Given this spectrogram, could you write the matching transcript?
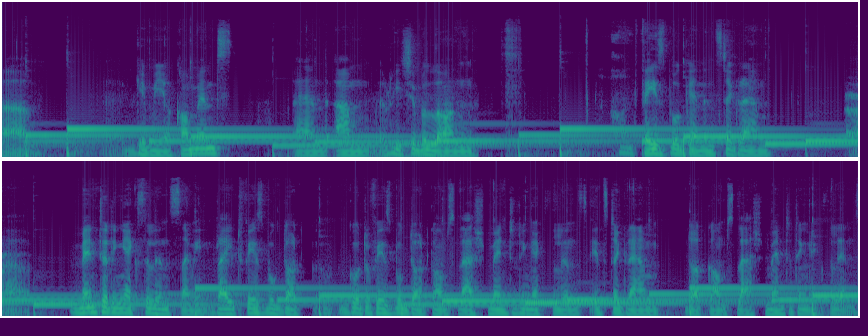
Uh, give me your comments. And I'm reachable on on Facebook and Instagram. Uh, mentoring excellence. I mean, write Facebook go to facebook.com slash mentoring excellence, Instagram.com slash mentoring excellence.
